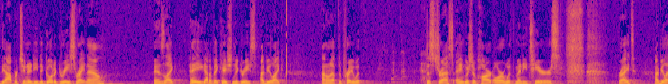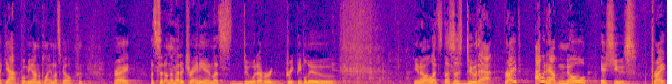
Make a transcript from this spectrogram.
the opportunity to go to Greece right now, and it's like, hey, you got a vacation to Greece, I'd be like, I don't have to pray with distress, anguish of heart, or with many tears right? I'd be like, yeah, put me on the plane. Let's go. right? Let's sit on the Mediterranean. Let's do whatever Greek people do. You know, let's, let's just do that, right? I would have no issues, right?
